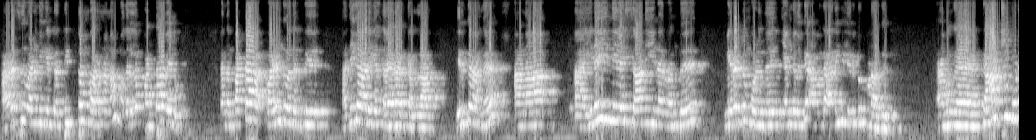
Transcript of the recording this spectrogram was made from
அரசு வழங்குகின்ற திட்டம் வரணும்னா முதல்ல பட்டா வேணும். அந்த பட்டா வழங்குவதற்கு அதிகாரிகள் தயாரா இருக்காங்களா இருக்கிறாங்க. ஆனா இடைநிலை சாதியினர் வந்து மிரட்டும் பொழுது எங்களுக்கு அவங்க அருகில் இருக்கக்கூடாது. அவங்க காற்று கூட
